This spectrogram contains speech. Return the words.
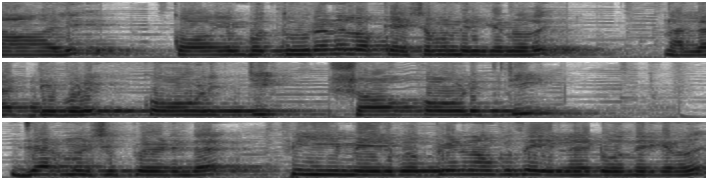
നാല് കോയമ്പത്തൂരാണ് ലൊക്കേഷൻ വന്നിരിക്കുന്നത്. നല്ല അടിപൊളി ക്വാളിറ്റി ഷോ ക്വാളിറ്റി ജർമ്മൻ ഷിപ്പേഡിന്റെ ഫീമെയിൽ പപ്പിയാണ് നമുക്ക് സെയിലിനായിട്ട് വന്നിരിക്കുന്നത്.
